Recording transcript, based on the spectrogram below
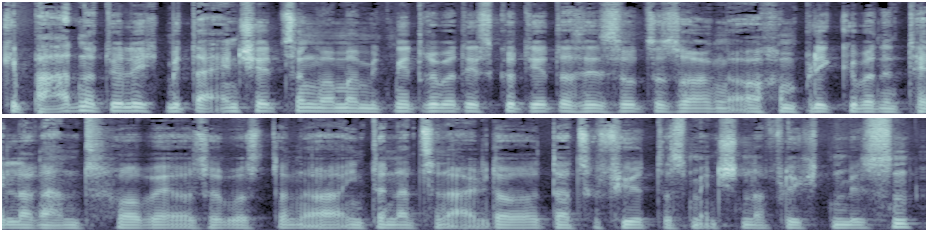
gepaart natürlich mit der Einschätzung, wenn man mit mir darüber diskutiert, dass ich sozusagen auch einen Blick über den Tellerrand habe, also was dann international da, dazu führt, dass Menschen da flüchten müssen.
